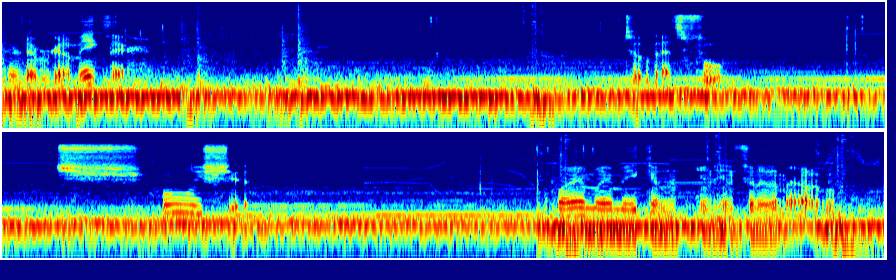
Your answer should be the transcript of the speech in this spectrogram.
they're never going to make there. Until that's full. Holy shit. Why am I making an infinite amount of them?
